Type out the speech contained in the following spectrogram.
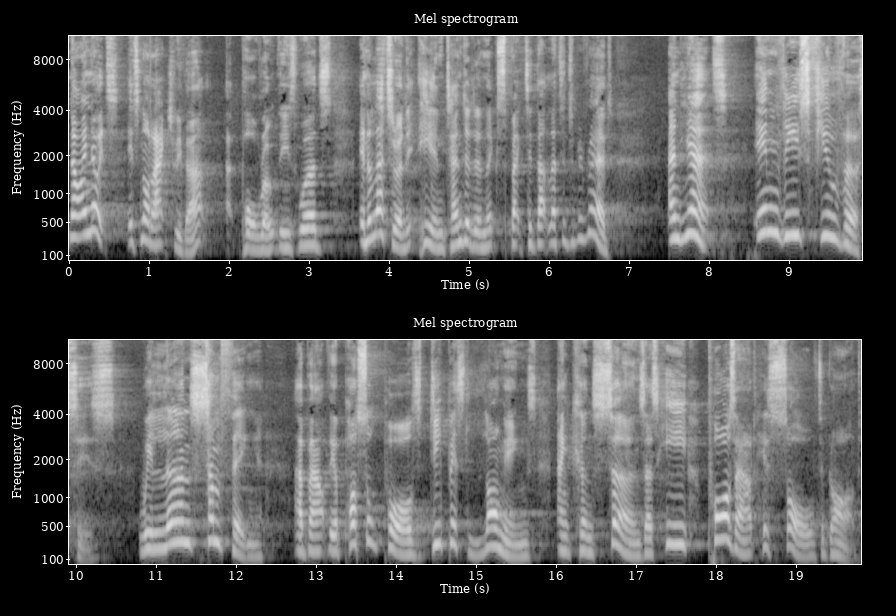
Now, I know it's, it's not actually that. Uh, Paul wrote these words in a letter, and he intended and expected that letter to be read. And yet, in these few verses, we learn something about the Apostle Paul's deepest longings and concerns as he pours out his soul to God.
